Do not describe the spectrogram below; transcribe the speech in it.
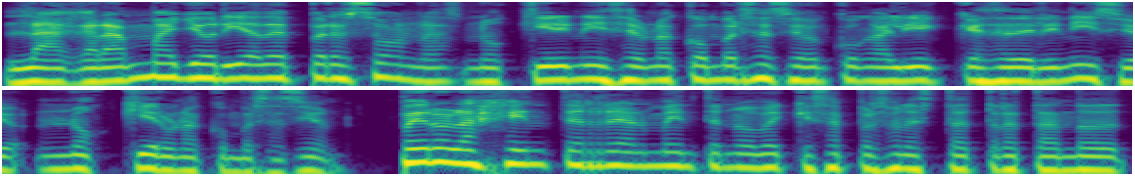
la gran mayoría de personas no quiere iniciar una conversación con alguien que desde el inicio no quiere una conversación. Pero la gente realmente no ve que esa persona está tratando de,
